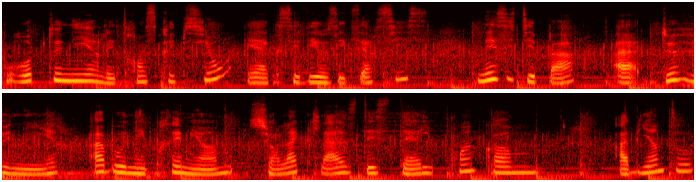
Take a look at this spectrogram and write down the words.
Pour obtenir les transcriptions et accéder aux exercices, n'hésitez pas à devenir abonné premium sur la classe d'Estelle.com. À bientôt!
